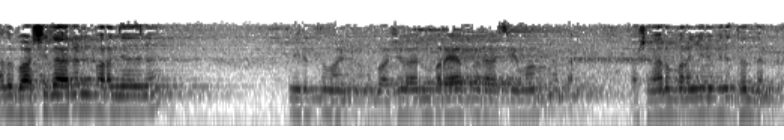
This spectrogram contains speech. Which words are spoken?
അത് ഭാഷ്യകാരൻ പറഞ്ഞതിന് വിരുദ്ധമായിട്ടാണ് ഭാഷകാരൻ പറയാത്ത ഒരാശയമാണെന്നല്ല. ഭാഷകാരൻ പറഞ്ഞതിന് വിരുദ്ധം തന്നെ.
